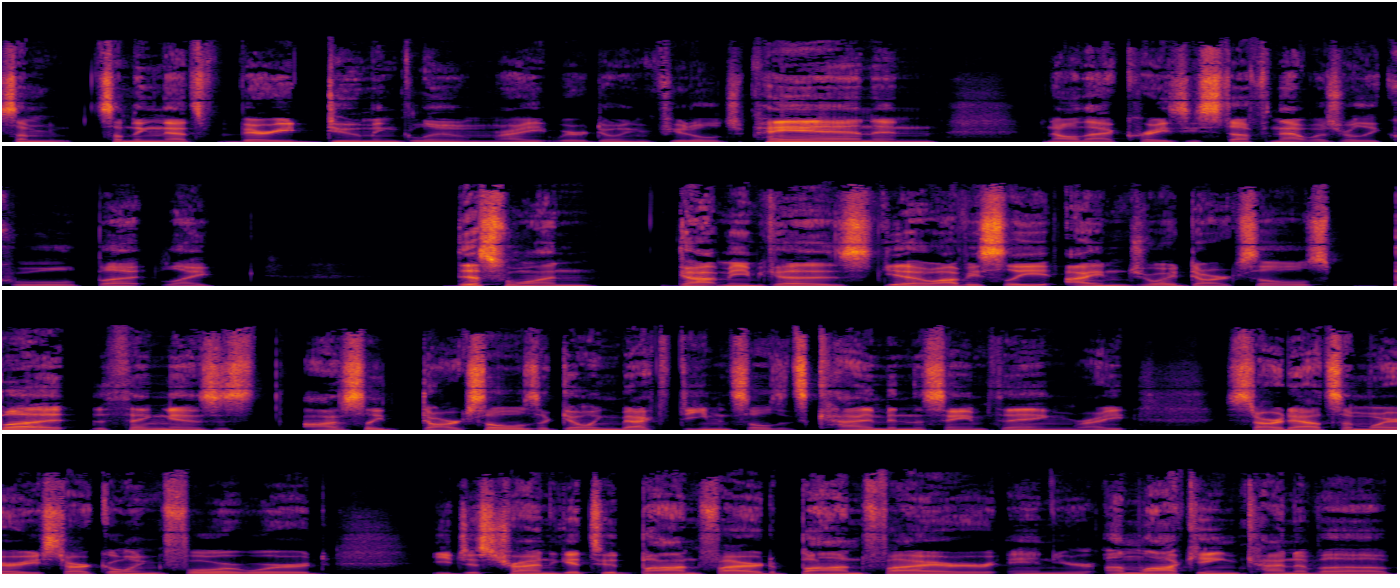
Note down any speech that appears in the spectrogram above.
some something that's very doom and gloom, right? We were doing feudal Japan and and all that crazy stuff, and that was really cool. But like this one got me because you know obviously I enjoy Dark Souls, but the thing is, is honestly Dark Souls, are going back to Demon Souls, it's kind of been the same thing, right? Start out somewhere, you start going forward, you're just trying to get to bonfire to bonfire, and you're unlocking kind of a,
